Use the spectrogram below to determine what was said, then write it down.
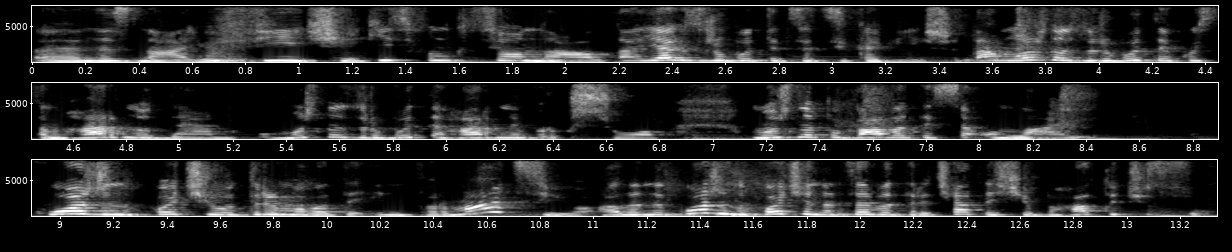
е, не знаю, фічі, якийсь функціонал. Та як зробити це цікавіше? Та можна зробити якусь там гарну демку, можна зробити гарний воркшоп, можна побавитися онлайн. Кожен хоче отримувати інформацію, але не кожен хоче на це витрачати ще багато часу.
